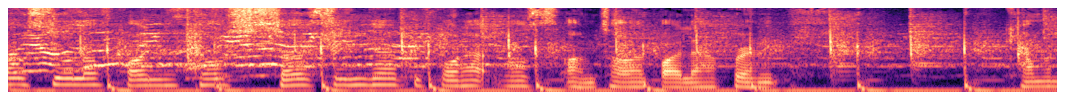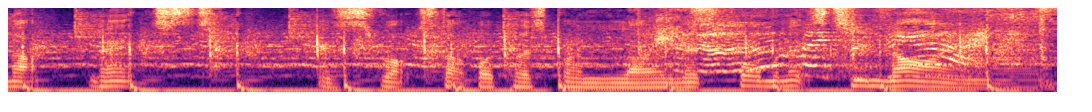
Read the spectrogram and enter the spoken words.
House Your Love by Nicole Scherzinger. Before that was I'm Tired by Labrinth. Coming up next is Rockstar by Post Malone. It's 4 minutes to 9.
